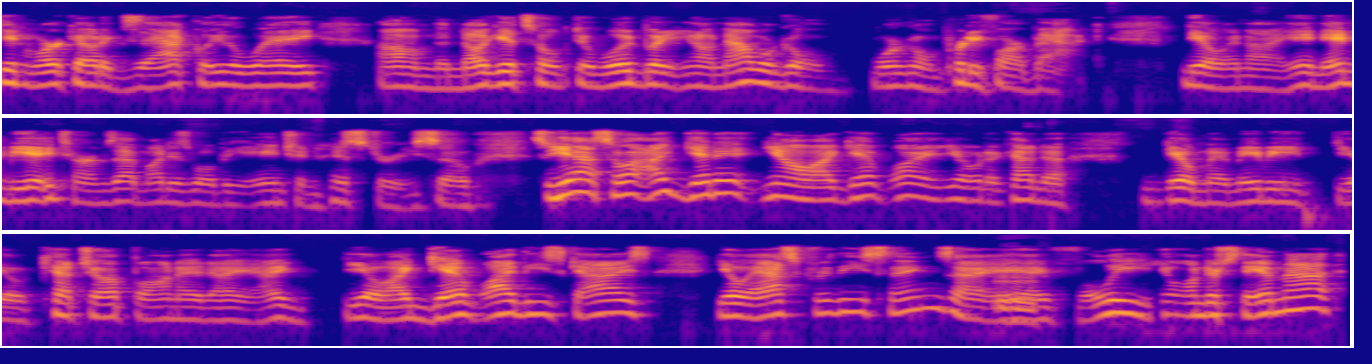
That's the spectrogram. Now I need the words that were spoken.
didn't work out exactly the way um, the Nuggets hoped it would, but you know now we're going we're going pretty far back you know, in uh, in NBA terms, that might as well be ancient history. So, so yeah, so I get it. You know, I get why you know to kind of you know maybe you know catch up on it. I, I you know I get why these guys you know ask for these things. I, mm-hmm. I fully you know, understand that.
